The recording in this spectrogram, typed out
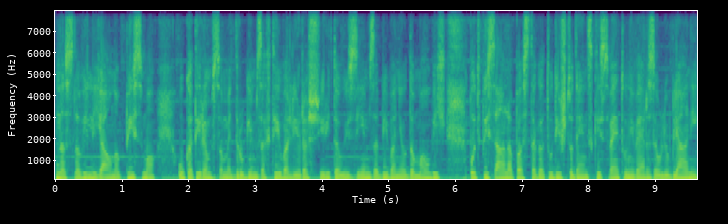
naslovili javno pismo, v katerem so med drugim zahtevali razširitev izjem za bivanje v domovih, podpisala pa sta ga tudi študentski svet Univerze v Ljubljani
